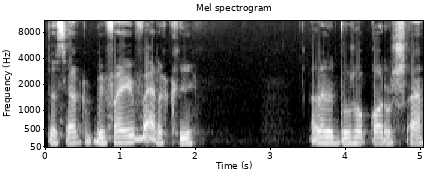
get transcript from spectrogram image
To jest jakby fajerwerki, ale dużo gorsze.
